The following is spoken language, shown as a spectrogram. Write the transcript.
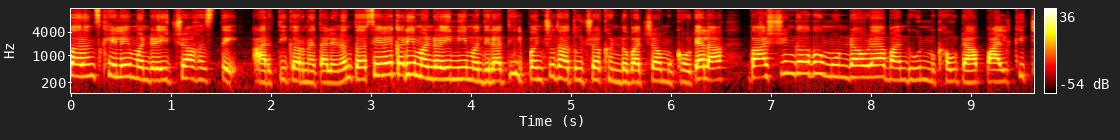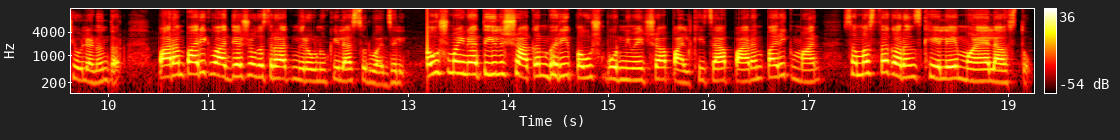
करंजखेले मंडळीच्या हस्ते आरती करण्यात आल्यानंतर सेवेकरी मंडळींनी मंदिरातील पंचधातूच्या खंडोबाच्या मुखवट्याला बाशिंग व मुंडावळ्या बांधून मुखवटा पालखीत ठेवल्यानंतर पारंपरिक वाद्याच्या गजरात मिरवणुकीला सुरुवात झाली. पौष महिन्यातील शाकंभरी पौष पौर्णिमेच्या पालखीचा पारंपरिक मान समस्त करंजखेले मळ्याला असतो.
